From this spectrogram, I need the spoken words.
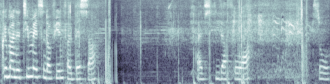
Okay, meine Teammates sind auf jeden Fall besser. Als die davor. So.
